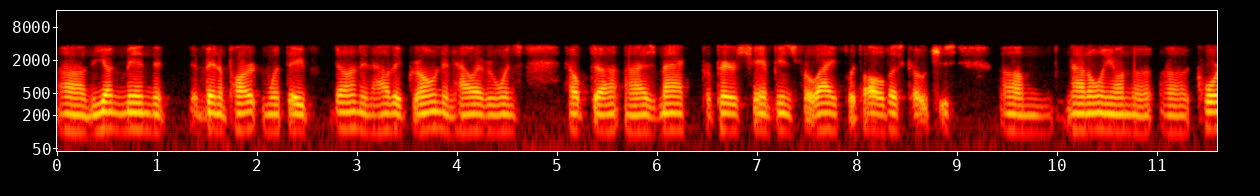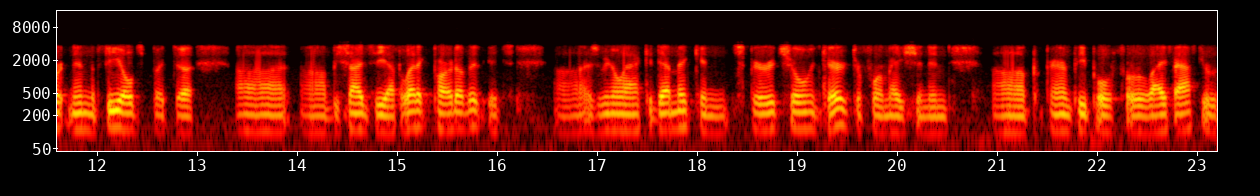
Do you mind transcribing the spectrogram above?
uh, the young men that have been a part and what they've done and how they've grown and how everyone's helped uh, as Mack prepares champions for life with all of us coaches, um, not only on the uh, court and in the fields, but uh, uh, besides the athletic part of it, it's uh, as we know, academic and spiritual and character formation, and uh, preparing people for life after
